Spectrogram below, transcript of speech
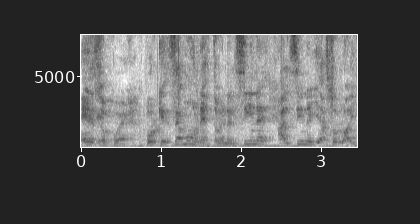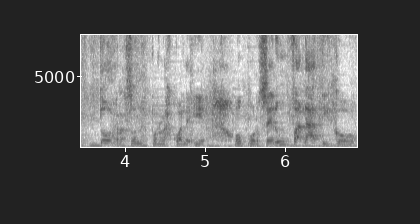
Eso pues, porque seamos honestos, en el cine, al cine ya solo hay dos razones por las cuales ir. O por ser un fanático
